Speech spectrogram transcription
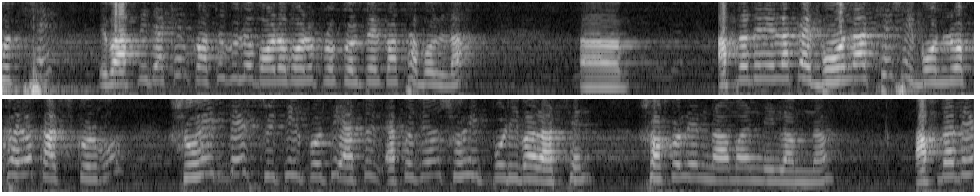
হচ্ছে, এবার আপনি দেখেন কতগুলো বড় বড় প্রকল্পের কথা বললাম। আপনাদের এলাকায় বন আছে, সেই বন রক্ষায়ও কাজ করব। শহীদদের স্মৃতির প্রতি এত, এতজন শহীদ পরিবার আছেন, সকলের নাম আর নিলাম না। আপনাদের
